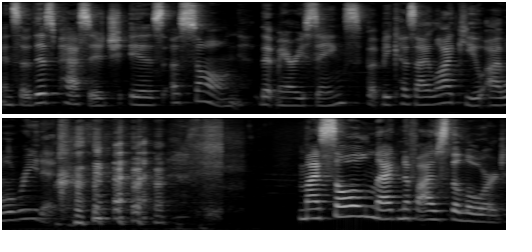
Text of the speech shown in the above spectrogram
And so this passage is a song that Mary sings, but because I like you, I will read it. my soul magnifies the Lord,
